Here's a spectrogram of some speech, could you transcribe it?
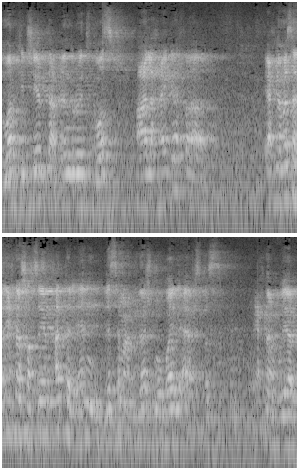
ال market share بتاع ال Android في مصر أعلى حاجة. ف إحنا مثلا إحنا شخصيا حتى الآن لسه ما عندناش mobile apps بس إحنا we are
